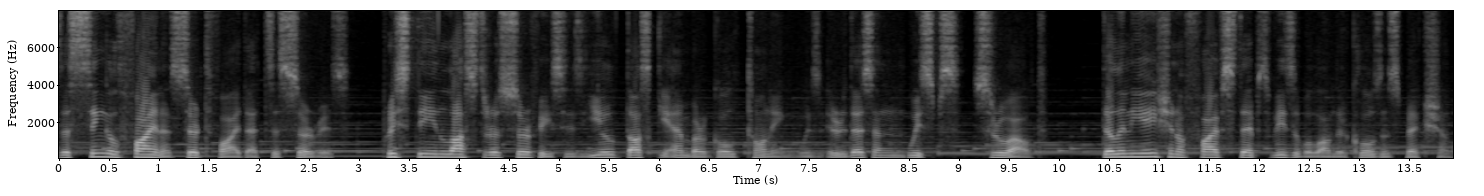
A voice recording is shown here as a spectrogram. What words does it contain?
the single finest certified at the service. Pristine lustrous surfaces yield dusky amber gold toning with iridescent wisps throughout. Delineation of 5 steps visible under close inspection.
